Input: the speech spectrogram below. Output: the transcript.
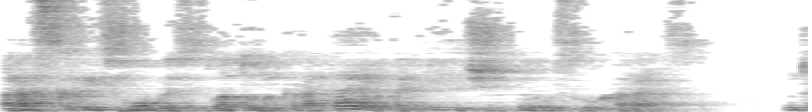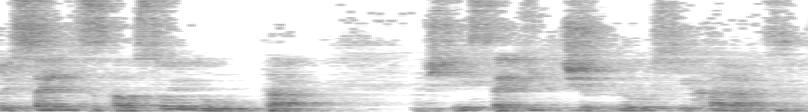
раскрыть в образе Платона Каратаева какие-то черты русского характера. Ну, то есть садится Толстой и думает, так, значит, есть такие-то черты русских характера.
